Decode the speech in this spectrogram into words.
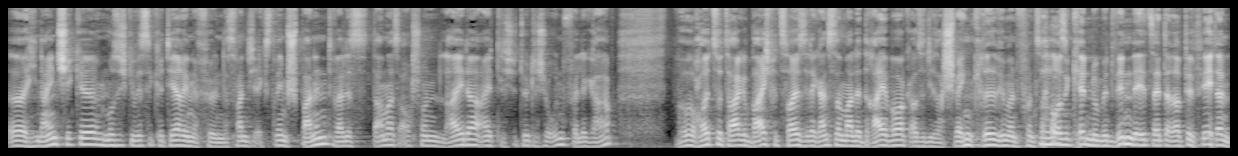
äh, hineinschicke, muss ich gewisse Kriterien erfüllen. Das fand ich extrem spannend, weil es damals auch schon leider eitliche tödliche Unfälle gab. Wo heutzutage beispielsweise der ganz normale Dreibock, also dieser Schwenkgrill, wie man von zu mhm. Hause kennt, nur mit Winde etc. pp. dann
